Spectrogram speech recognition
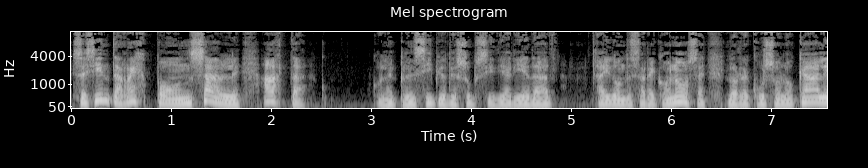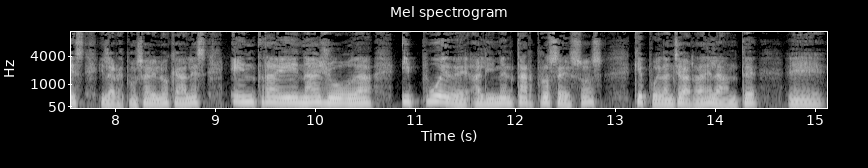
se sienta responsable hasta con el principio de subsidiariedad ahí donde se reconoce los recursos locales y las responsabilidades locales, entra en ayuda y puede alimentar procesos que puedan llevar adelante eh,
